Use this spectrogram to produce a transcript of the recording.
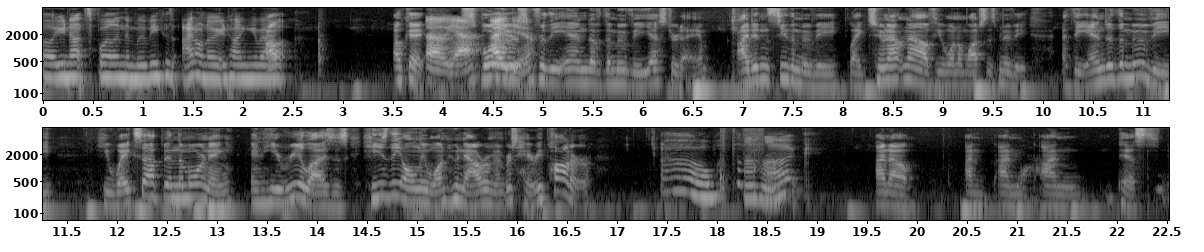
Oh, you're not spoiling the movie because I don't know what you're talking about. Okay. oh yeah, Spoilers I do. for the end of the movie yesterday. I didn't see the movie. Like, tune out now if you want to watch this movie. At the end of the movie, he wakes up in the morning and he realizes he's the only one who now remembers Harry Potter. Oh, what the Mhm. fuck? I know. I'm I'm I'm pissed.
